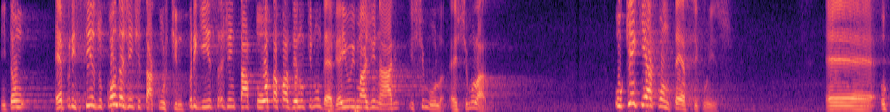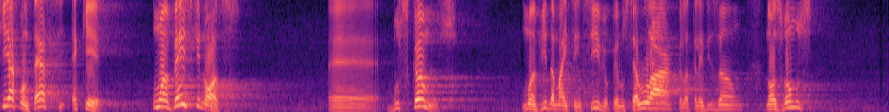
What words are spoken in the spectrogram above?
Então, é preciso, quando a gente está curtindo preguiça, a gente está à toa, está fazendo o que não deve. Aí o imaginário estimula, é estimulado. O que que acontece com isso? É, o que acontece é que, uma vez que nós é, buscamos uma vida mais sensível pelo celular, pela televisão, nós vamos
